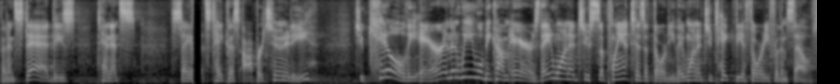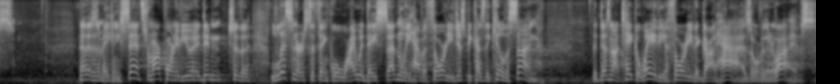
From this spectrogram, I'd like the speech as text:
But instead, these tenants say, let's take this opportunity to kill the heir, and then we will become heirs. They wanted to supplant his authority, they wanted to take the authority for themselves. Now, that doesn't make any sense from our point of view, and it didn't to the listeners to think, well, why would they suddenly have authority just because they kill the son? That does not take away the authority that God has over their lives.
